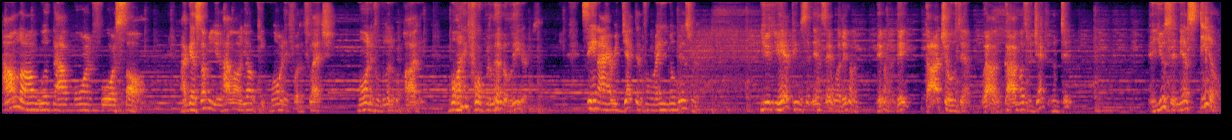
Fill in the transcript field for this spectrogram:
How long wilt thou mourn for Saul? I guess some of you, how long y'all keep mourning for the flesh, mourning for political party, mourning for political leaders? Seeing I have rejected from reigning over Israel. You, you hear people sit there and say, well, they're gonna, they're gonna, they, God chose them. Well, God must reject them too. And you sitting there still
